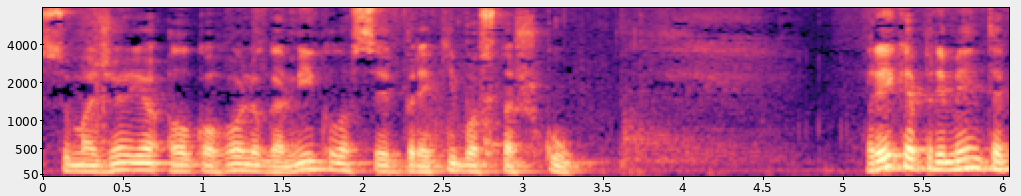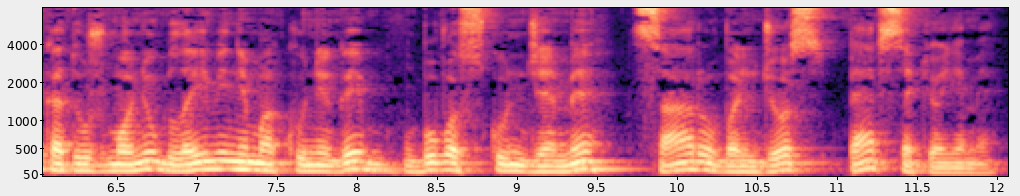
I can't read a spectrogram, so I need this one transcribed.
sumažėjo alkoholio gamyklos ir prekybos taškų. Reikia priminti, kad už žmonių blaivinimą kunigai buvo skundžiami caro valdžios persekiojami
